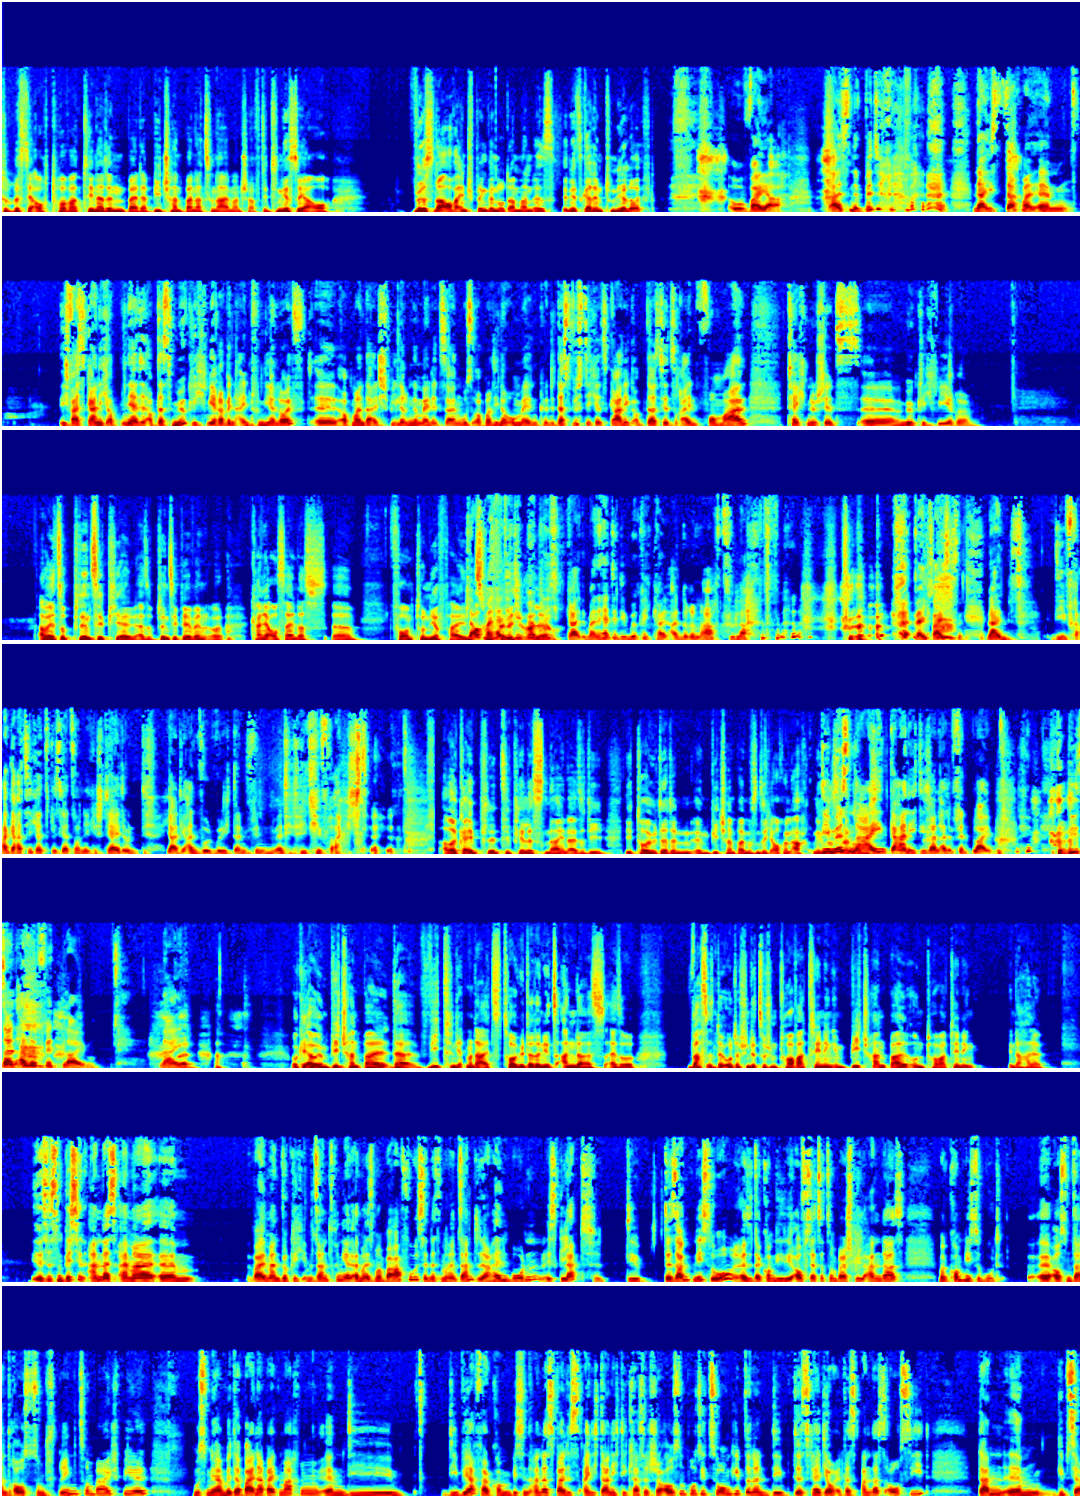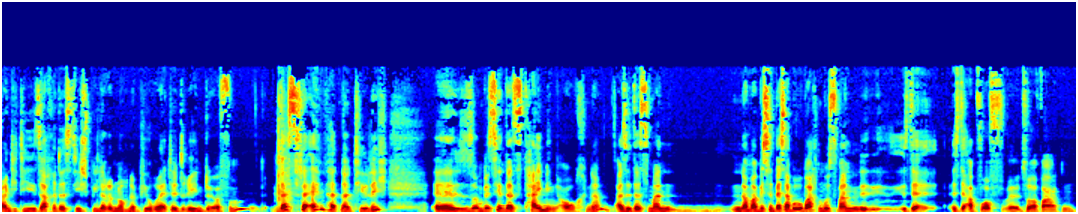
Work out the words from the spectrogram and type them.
du bist ja auch Torwarttrainerin bei der Beachhandball-Nationalmannschaft. Die trainierst du ja auch. Würdest du da auch einspringen, wenn Not am Mann ist, wenn jetzt gerade im Turnier läuft? Oh, weia. Da ist eine Bitte. Na, ich sag mal, ähm, ich weiß gar nicht, ob, ne, ob das möglich wäre, wenn ein Turnier läuft, äh, ob man da als Spielerin gemeldet sein muss, ob man sie noch ummelden könnte. Das wüsste ich jetzt gar nicht, ob das jetzt rein formal technisch jetzt äh, möglich wäre. Aber jetzt so prinzipiell, also prinzipiell, wenn äh, kann ja auch sein, dass äh, vor dem Turnier fallen ich glaub, man hätte die Möglichkeit, man hätte die Möglichkeit, andere nachzuladen. Na, ich weiß es nicht. Nein, die Frage hat sich jetzt bis jetzt noch nicht gestellt und ja, die Antwort würde ich dann finden, wenn die die Frage stellt. Aber kein prinzipielles Nein. Also die, die Torhüterinnen im Beachhandball müssen sich auch in Acht nehmen. Die müssen, nein, gar nicht. Die sollen alle fit bleiben. die sollen alle fit bleiben. Nein. Okay, aber im Beachhandball, da, wie trainiert man da als Torhüter denn jetzt anders? Also, was sind der Unterschiede zwischen Torwarttraining im Beachhandball und Torwarttraining in der Halle? Es ist ein bisschen anders. Einmal, ähm, weil man wirklich im Sand trainiert. Einmal ist man barfuß, dann ist man im Sand. Der Hallenboden ist glatt, die, der Sand nicht so. Also da kommen die, die Aufsetzer zum Beispiel anders. Man kommt nicht so gut äh, aus dem Sand raus zum Springen zum Beispiel muss mehr mit der Beinarbeit machen. Ähm, die, die Werfer kommen ein bisschen anders, weil es eigentlich da nicht die klassische Außenposition gibt, sondern die, das Feld ja auch etwas anders aussieht. Dann ähm, gibt ja eigentlich die Sache, dass die Spielerinnen noch eine Pirouette drehen dürfen. Das verändert natürlich äh, so ein bisschen das Timing auch. Ne? Also dass man noch mal ein bisschen besser beobachten muss, wann äh, ist der, ist der Abwurf äh, zu erwarten.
